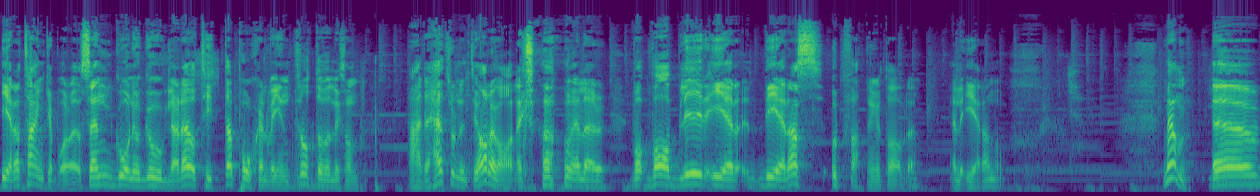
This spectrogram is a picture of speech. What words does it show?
era tankar på det. Sen går ni och googlar det och tittar på själva introt och liksom Ah, det här trodde inte jag det var liksom. Eller vad, vad blir er, deras uppfattning utav det? Eller eran då? Men, eh,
